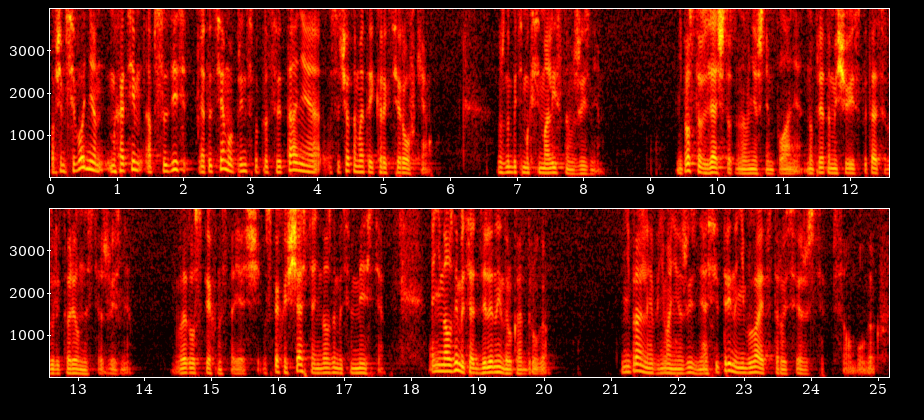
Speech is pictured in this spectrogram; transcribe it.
В общем, сегодня мы хотим обсудить эту тему принципа процветания с учетом этой корректировки. Нужно быть максималистом в жизни – не просто взять что-то на внешнем плане, но при этом еще и испытать удовлетворенность от жизни. Вот это успех настоящий. Успех и счастье, они должны быть вместе. Они не должны быть отделены друг от друга. Неправильное понимание жизни. Осетрина не бывает второй свежести, писал Булгаков.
